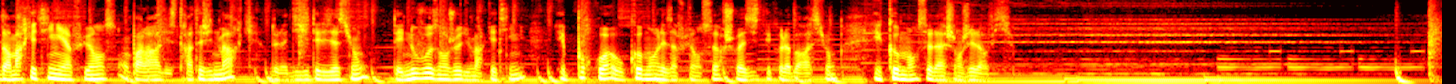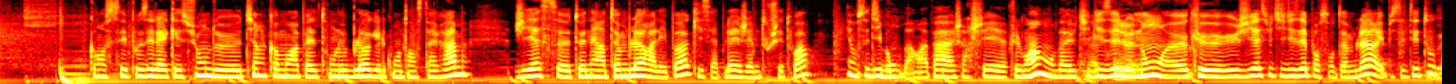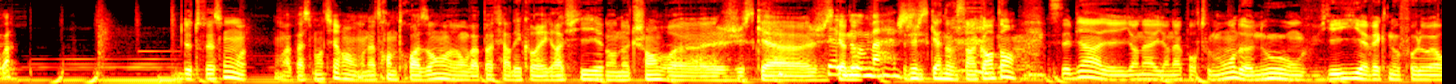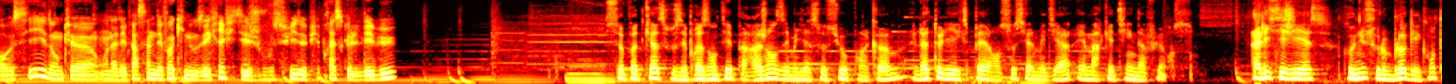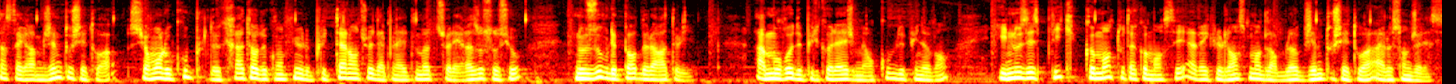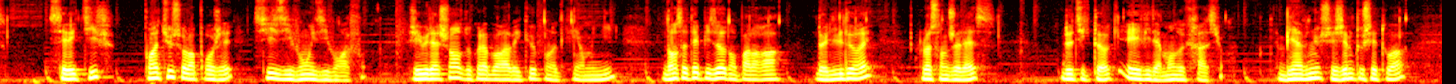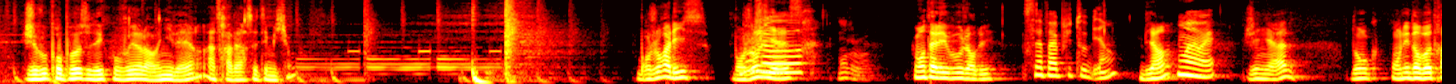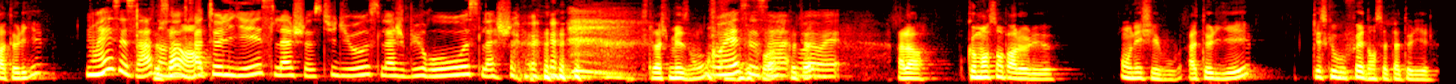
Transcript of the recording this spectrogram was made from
Dans Marketing et Influence, on parlera des stratégies de marque, de la digitalisation, des nouveaux enjeux du marketing et pourquoi ou comment les influenceurs choisissent des collaborations et comment cela a changé leur vie. Quand on s'est posé la question de tiens, comment appelle-t-on le blog et le compte Instagram, JS tenait un Tumblr à l'époque qui s'appelait J'aime toucher toi. Et on s'est dit, bon, bah, on va pas chercher plus loin, on va utiliser le nom euh, que JS utilisait pour son Tumblr, et puis c'était tout, quoi. De toute façon, on va pas se mentir, hein, on a 33 ans, on va pas faire des chorégraphies dans notre chambre euh, jusqu'à jusqu'à nos jusqu'à nos 50 ans. C'est bien, il y en a il y en a pour tout le monde. Nous, on vieillit avec nos followers aussi, donc euh, on a des personnes des fois qui nous écrivent qui disent je vous suis depuis presque le début. Ce podcast vous est présenté par agence des médias sociaux.com, l'atelier expert en social media et marketing d'influence. Alice et JS, connu sous le blog et compte Instagram J'aime tout chez toi, sûrement le couple de créateurs de contenu le plus talentueux de la planète mode sur les réseaux sociaux, nous ouvrent les portes de leur atelier. Amoureux depuis le collège mais en couple depuis 9 ans, ils nous expliquent comment tout a commencé avec le lancement de leur blog J'aime tout chez toi à Los Angeles. Sélectif, pointu sur leur projet, s'ils y vont, ils y vont à fond. J'ai eu la chance de collaborer avec eux pour notre client mini. Dans cet épisode, on parlera de l'île de Ré, Los Angeles, de TikTok et évidemment de création. Bienvenue chez J'aime toucher toi. Je vous propose de découvrir leur univers à travers cette émission. Bonjour Alice. Bonjour, Bonjour. JS. Bonjour. Comment allez-vous aujourd'hui? Ça va plutôt bien. Bien? Ouais, ouais. Génial. Donc, on est dans votre atelier? Oui, c'est ça, C'est dans ça, notre hein? atelier, slash studio, slash bureau, slash... slash maison. ouais, c'est ça. peut-être. Ouais, ouais. Alors, commençons par le lieu. On est chez vous. Atelier. Qu'est-ce que vous faites dans cet atelier?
